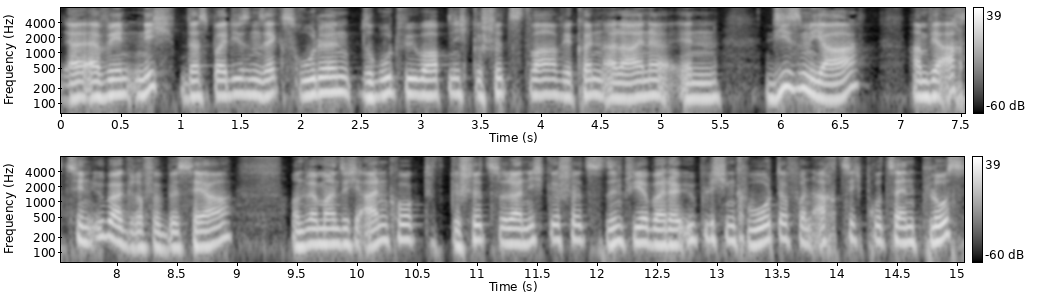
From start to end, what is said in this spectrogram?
Er erwähnt nicht, dass bei diesen sechs Rudeln so gut wie überhaupt nicht geschützt war. Wir können alleine in diesem Jahr haben wir 18 Übergriffe bisher. Und wenn man sich anguckt, geschützt oder nicht geschützt, sind wir bei der üblichen Quote von 80 Prozent plus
